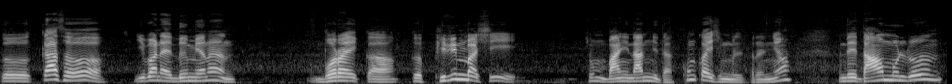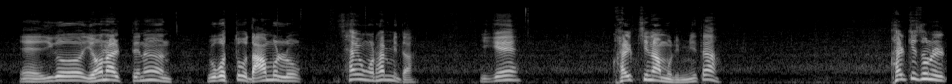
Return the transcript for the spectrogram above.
그 까서 입안에 넣으면은 뭐랄까 그 비린 맛이 좀 많이 납니다. 콩과의 식물들은요. 근데 나물은 예, 이거 연할 때는 요것도 나물로 사용을 합니다. 이게 갈기나물입니다. 갈기손을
